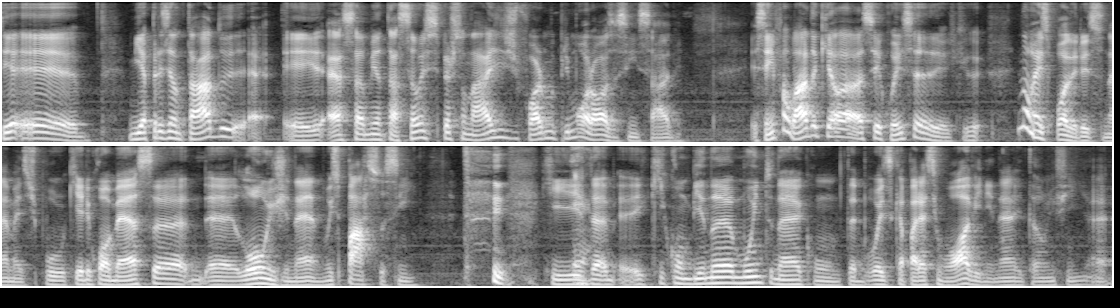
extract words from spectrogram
ter é, me apresentado é, é, essa ambientação, esses personagens de forma primorosa, assim, sabe? E sem falar daquela sequência que não é spoiler isso, né? Mas, tipo, que ele começa é, longe, né? No espaço, assim. que, é. da, que combina muito, né? Com depois que aparece um OVNI, né? Então, enfim, é,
